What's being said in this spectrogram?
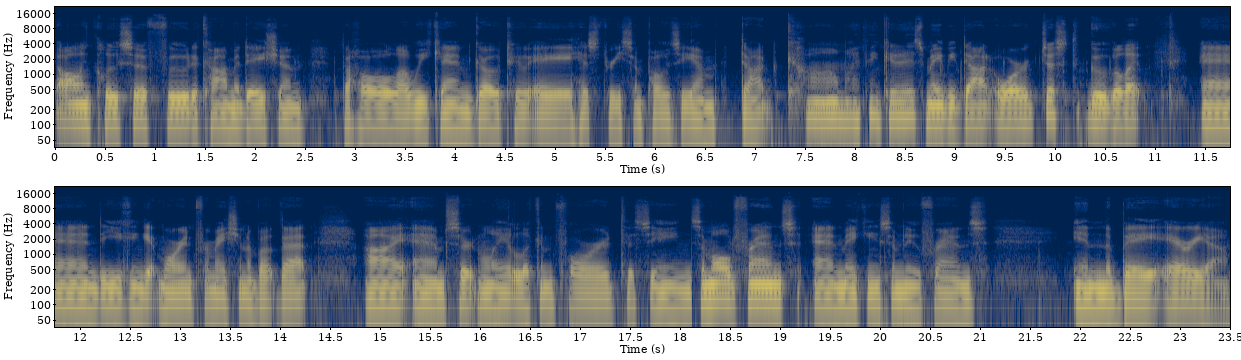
all inclusive food, accommodation, the whole uh, weekend. Go to aahistorysymposium.com, I think it is, maybe .org. Just Google it and you can get more information about that. I am certainly looking forward to seeing some old friends and making some new friends in the Bay Area.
